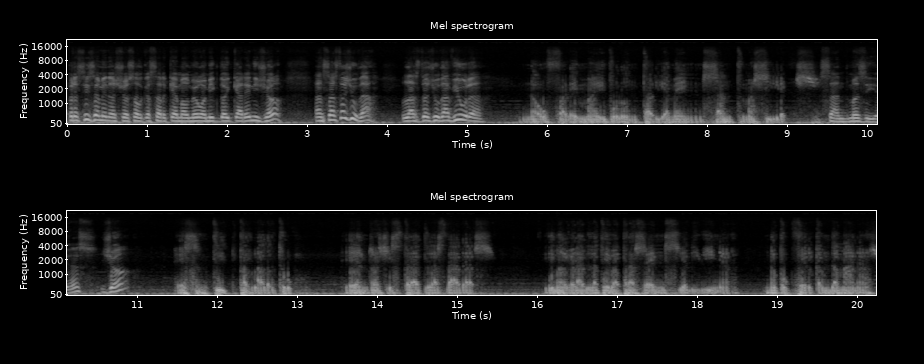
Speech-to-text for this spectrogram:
Precisament això és el que cerquem el meu amic Doikaren i jo. Ens has d'ajudar. L'has d'ajudar a viure. No ho faré mai Macies. Sant Masies? Jo? He sentit parlar de tu. He enregistrat les dades. I malgrat la teva presència divina, no puc fer el que em demanes.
